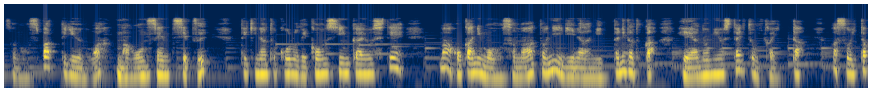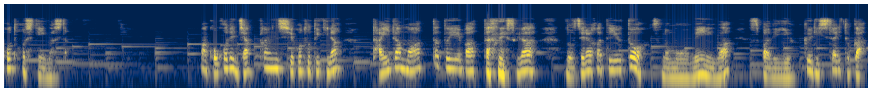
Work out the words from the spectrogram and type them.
そのスパっていうのは、まあ温泉施設的なところで懇親会をして、まあ他にもその後にディナーに行ったりだとか、部屋飲みをしたりとかいった、まあそういったことをしていました。まあここで若干仕事的な対談もあったといえばあったんですが、どちらかというと、そのもうメインはスパでゆっくりしたりとか、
